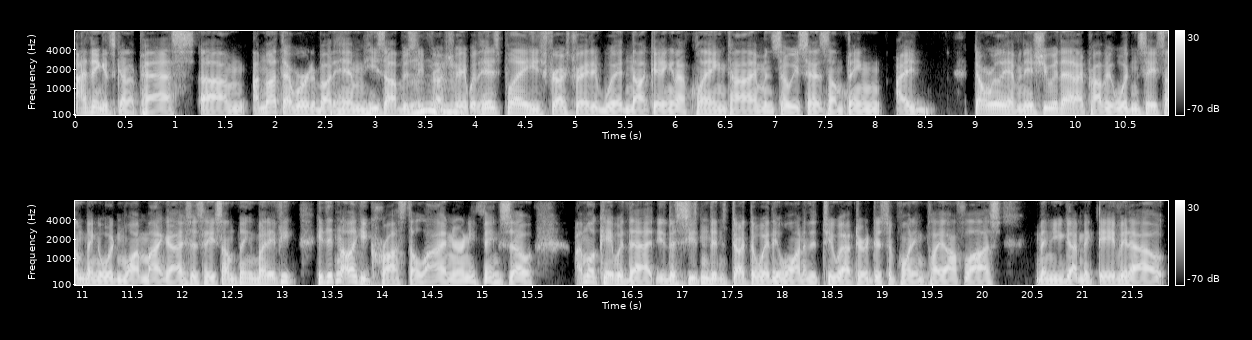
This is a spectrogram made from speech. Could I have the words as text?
I think it's going to pass. Um, I'm not that worried about him. He's obviously Mm. frustrated with his play. He's frustrated with not getting enough playing time. And so he says something. I don't really have an issue with that. I probably wouldn't say something. I wouldn't want my guys to say something. But if he, he did not like he crossed the line or anything. So I'm okay with that. The season didn't start the way they wanted it to after a disappointing playoff loss. And then you got McDavid out.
